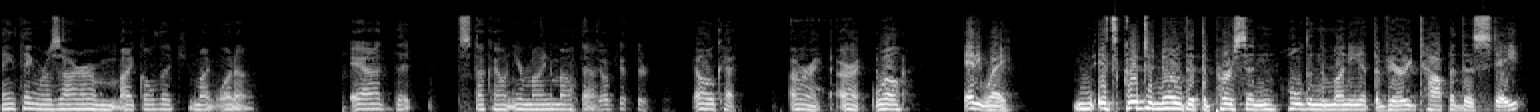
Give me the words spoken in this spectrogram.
anything, Rosanna or Michael, that you might want to add that stuck out in your mind about that? They'll get their turn. Oh, okay. All right. All right. Well, anyway, it's good to know that the person holding the money at the very top of the state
